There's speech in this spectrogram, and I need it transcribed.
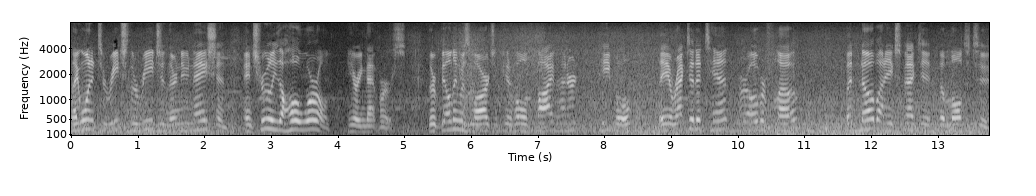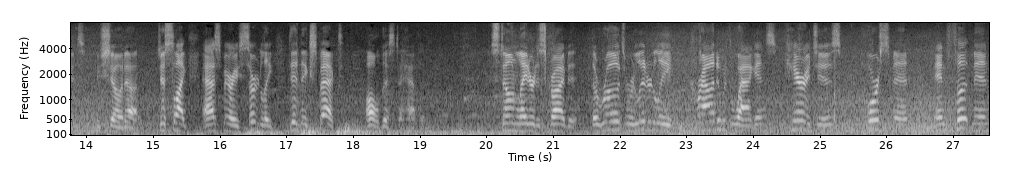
They wanted to reach the region, their new nation, and truly the whole world hearing that verse. Their building was large and could hold 500 people. They erected a tent for overflow, but nobody expected the multitudes who showed up just like Asbury certainly didn't expect all this to happen. Stone later described it. The roads were literally crowded with wagons, carriages, horsemen, and footmen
